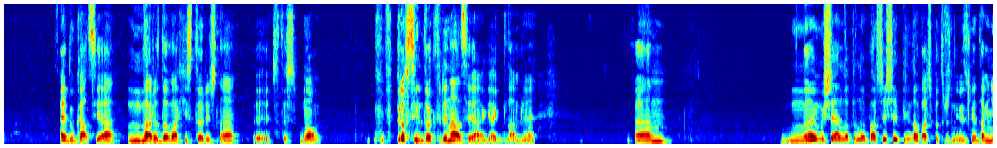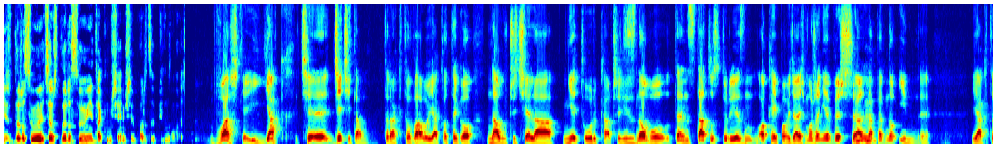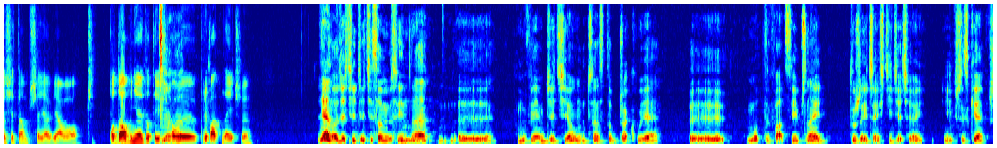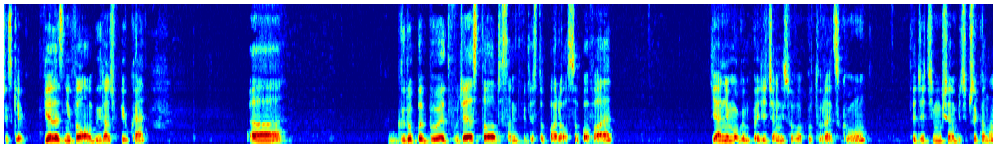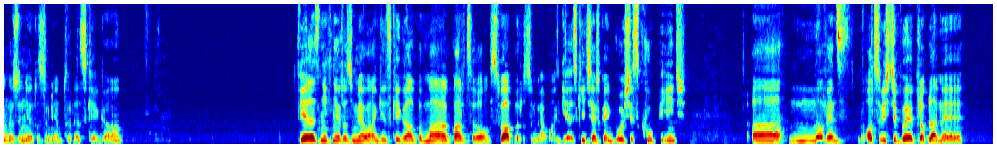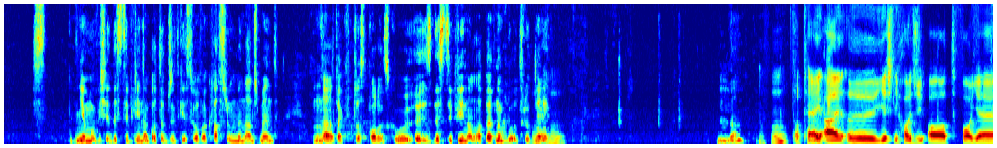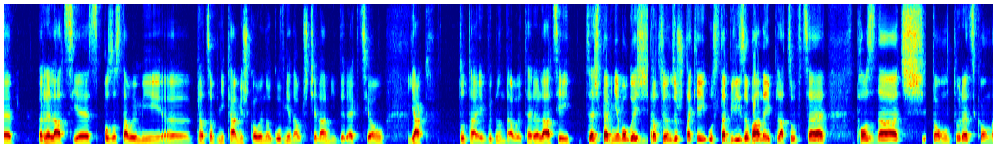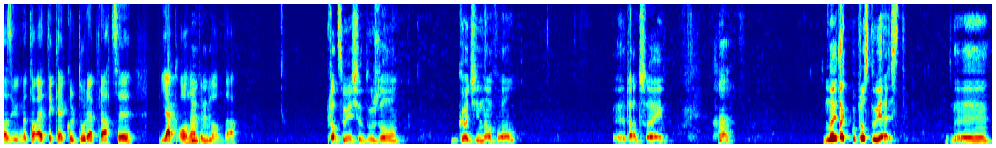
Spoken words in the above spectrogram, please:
edukacja narodowa, historyczna, y, czy też no, wprost indoktrynacja, jak, jak dla mnie. No i musiałem na pewno bardziej się pilnować pod różnymi względami niż dorosłymi, chociaż dorosłymi i tak musiałem się bardzo pilnować. Właśnie, i jak cię dzieci tam traktowały jako tego nauczyciela nie Turka, czyli znowu ten status, który jest, ok, powiedziałeś, może nie wyższy, ale mhm. na pewno inny. Jak to się tam przejawiało? Czy podobnie do tej szkoły Aha. prywatnej, czy? Nie no, dzieci, dzieci są już inne. Yy, mówiłem, dzieciom często brakuje yy, motywacji, przynajmniej dużej części dzieci i wszystkie, wszystkie, wiele z nich wolałoby grać w piłkę. A grupy były 20, czasami 20 paroosobowe. Ja nie mogłem powiedzieć ani słowa po turecku. Te dzieci musiały być przekonane, że nie rozumiem tureckiego. Wiele z nich nie rozumiało angielskiego albo ma bardzo słabo rozumiało angielski. Ciężko im było się skupić. No więc oczywiście były problemy. Nie mówi się dyscyplina, bo to brzydkie słowo classroom management. No ale tak wprost po polsku y, z dyscypliną na pewno było trudniej. Mhm. No. Mhm, Okej, okay. a y, jeśli chodzi o Twoje relacje z pozostałymi y, pracownikami szkoły, no głównie nauczycielami, dyrekcją, jak tutaj wyglądały te relacje i też pewnie mogłeś, pracując już w takiej ustabilizowanej placówce, poznać tą turecką, nazwijmy to, etykę, kulturę pracy. Jak ona mhm. wygląda? Pracuje się dużo godzinowo, raczej. Ha. No i tak po prostu jest. Y,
